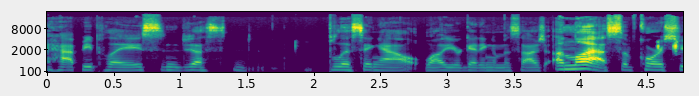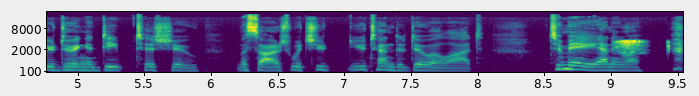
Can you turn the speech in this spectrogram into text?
happy place and just blissing out while you're getting a massage unless of course you're doing a deep tissue massage which you you tend to do a lot to me anyway.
